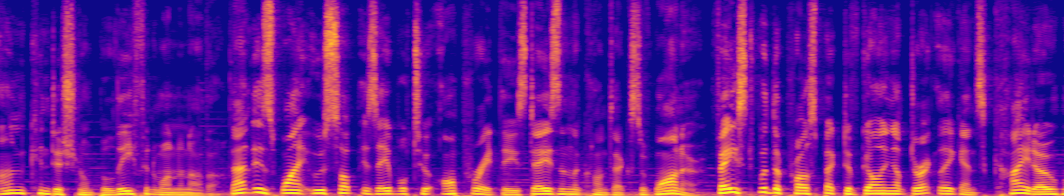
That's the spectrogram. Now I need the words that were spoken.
unconditional belief in one another. That is why Usopp is able to operate these days in the context of Wano. Faced with the prospect of going up directly against Kaido,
